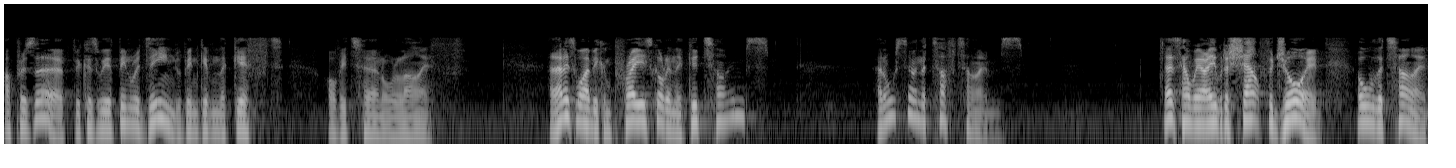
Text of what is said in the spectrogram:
are preserved because we have been redeemed. We've been given the gift of eternal life. And that is why we can praise God in the good times and also in the tough times. That's how we are able to shout for joy all the time.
